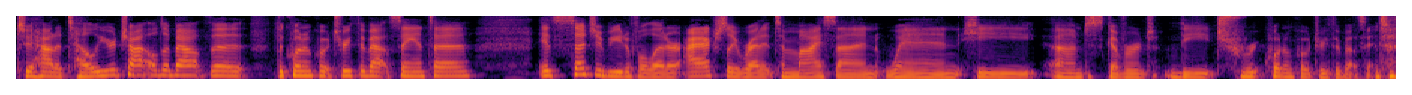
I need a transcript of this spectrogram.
to how to tell your child about the the quote unquote truth about Santa. It's such a beautiful letter. I actually read it to my son when he um, discovered the tr- quote unquote truth about Santa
